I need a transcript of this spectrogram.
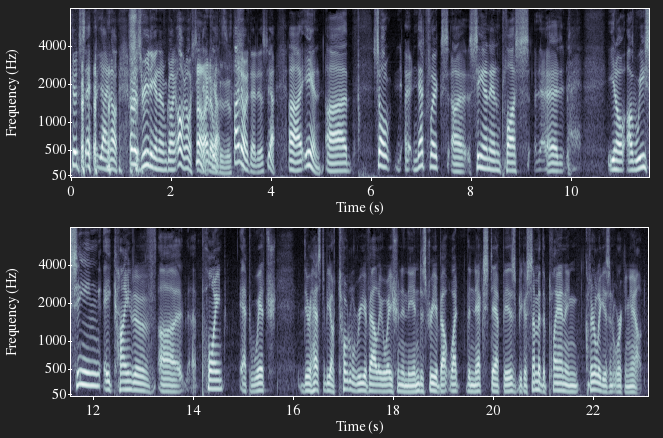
Good save. Yeah, I know. I was reading it and I'm going, oh, no. Oh, I know yeah. what this is. I know what that is, yeah. Uh, Ian, uh, so uh, Netflix, uh, CNN Plus, uh, you know, are we seeing a kind of uh, point at which there has to be a total reevaluation in the industry about what the next step is because some of the planning clearly isn't working out?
